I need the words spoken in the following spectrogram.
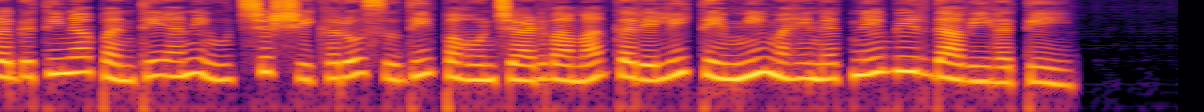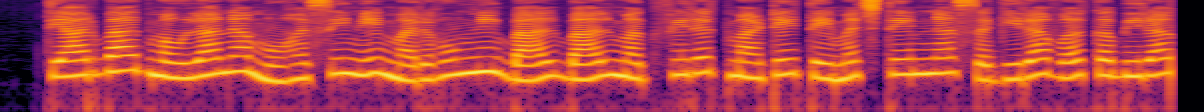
પ્રગતિના પંથે અને ઉચ્ચ શિખરો સુધી પહોંચાડવામાં કરેલી તેમની મહેનતને બિરદાવી હતી. ત્યારબાદ મૌલાના મોહસીને મરહુમની બાલ બાલ મગફિરત માટે તેમજ તેમના સગીરા વ કબીરા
